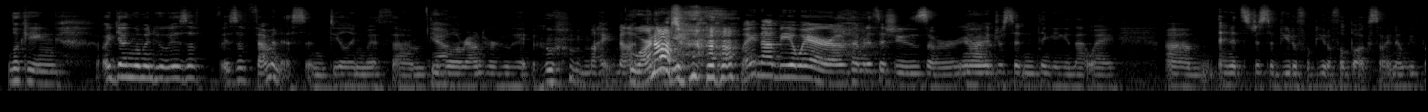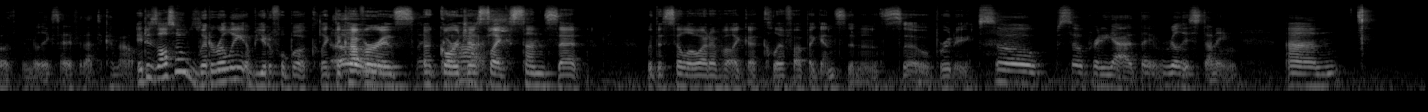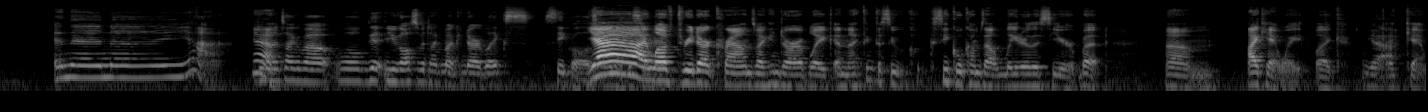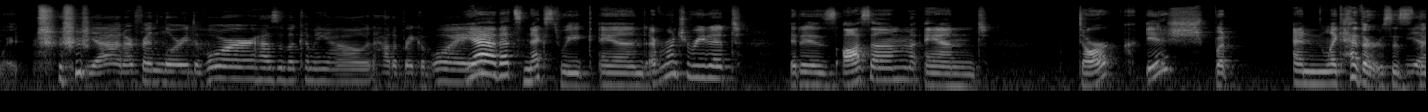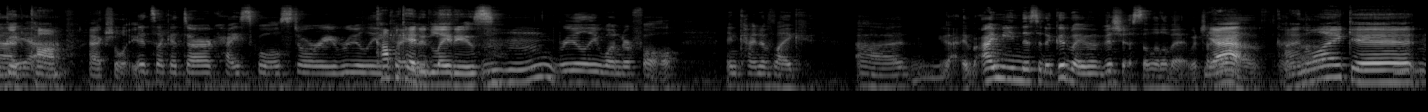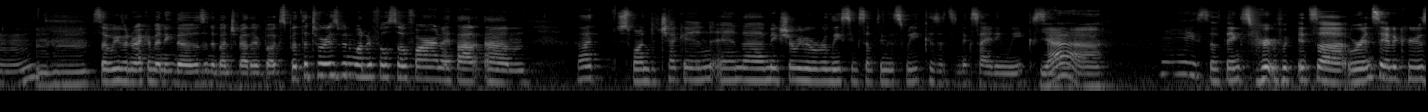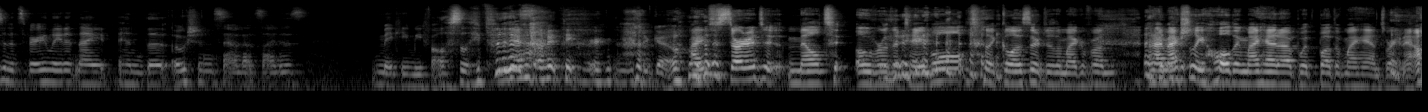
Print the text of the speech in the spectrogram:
looking a young woman who is a is a feminist and dealing with um, Yeah. people around her who who might not Who are be- not? might not be aware of feminist issues or you know, Yeah. interested in thinking in that way. Um, and it's just a beautiful, beautiful book. So I know we've both been really excited for that to come out. It is also literally a beautiful book. Like the cover Oh, is a gorgeous gosh. like sunset with a silhouette of like a cliff up against it, and it's so pretty. So so pretty, yeah, they really stunning. Um, and then uh, yeah, Do you Yeah. want to talk about? Well, you've also been talking about Kendare Blake's sequel. Yeah, I love Three Dark Crowns by Kendare Blake, and I think the sequel, sequel comes out later this year. But um, I can't wait. Like, Yeah. I can't wait. Yeah, and our friend Laurie Devore has a book coming out, How to Break a Boy. Yeah, that's next week, and everyone should read it. It is awesome and dark-ish, but and like Heathers is the good yeah. comp actually. It's like a dark high school story, really Complicated ladies. hmm really wonderful, and kind of like, uh, I mean this in a good way, but vicious a little bit, which Yeah, I love. Kind of like it. Mhm. hmm So we've been recommending those and a bunch of other books, but the tour has been wonderful so far, and I thought um, I just wanted to check in and uh, make sure we were releasing something this week because it's an exciting week. So. Yeah. Yay! So thanks for it's uh we're in Santa Cruz and it's very late at night and the ocean sound outside is making me fall asleep. Yeah. so I think we're, we should go. I started to melt over the table, like closer to the microphone, and I'm actually holding my head up with both of my hands right now.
